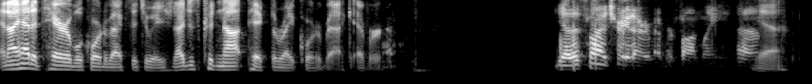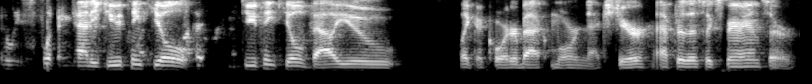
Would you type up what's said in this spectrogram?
and I had a terrible quarterback situation. I just could not pick the right quarterback ever. Yeah, that's not a trade I remember fondly. Um, Yeah. At least flipping. Maddie, do you think you'll do you think you'll value like a quarterback more next year after this experience? Or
